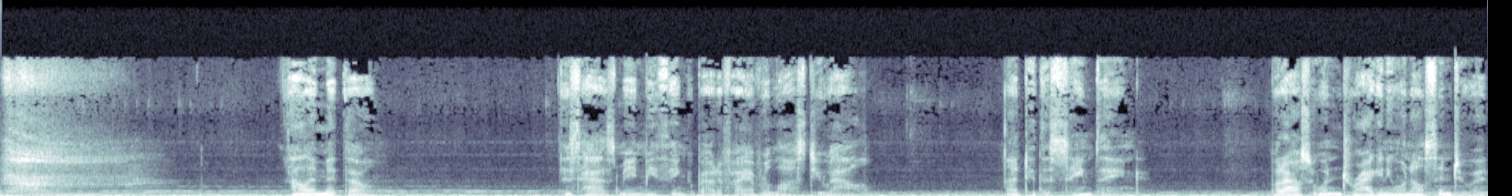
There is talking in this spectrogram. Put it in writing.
I'll admit, though, this has made me think about if I ever lost you, Al. I'd do the same thing. But I also wouldn't drag anyone else into it.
